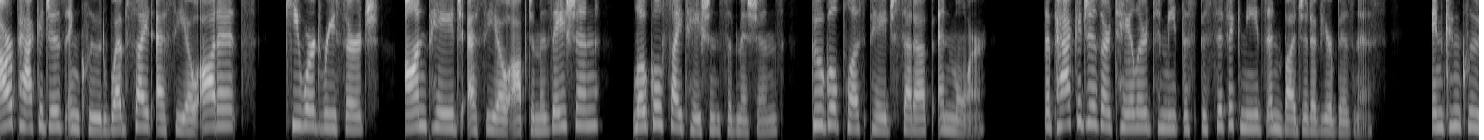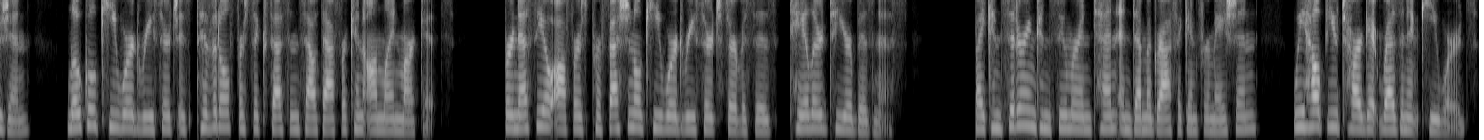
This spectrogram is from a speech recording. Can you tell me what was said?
Our packages include website SEO audits, keyword research, on page SEO optimization, local citation submissions, Google Plus page setup, and more. The packages are tailored to meet the specific needs and budget of your business. In conclusion, local keyword research is pivotal for success in South African online markets. Burnessio offers professional keyword research services tailored to your business. By considering consumer intent and demographic information, we help you target resonant keywords,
